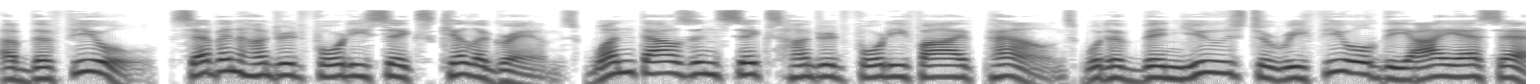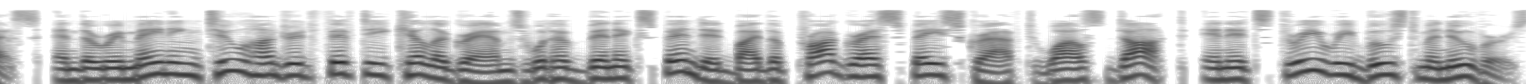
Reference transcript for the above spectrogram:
Of the fuel, 746 kilograms (1645 pounds) would have been used to refuel the ISS, and the remaining 250 kilograms would have been expended by the Progress spacecraft whilst docked. In its three reboost maneuvers,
